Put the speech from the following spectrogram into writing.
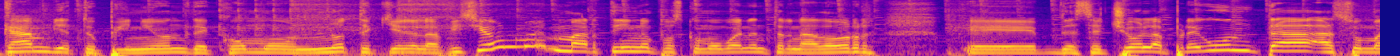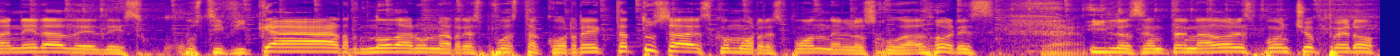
cambia tu opinión de cómo no te quiere la afición. Martino, pues como buen entrenador, eh, la pregunta a su manera de, justificar, no dar una respuesta correcta. Tú sabes cómo responden los jugadores y los entrenadores, Poncho, pero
